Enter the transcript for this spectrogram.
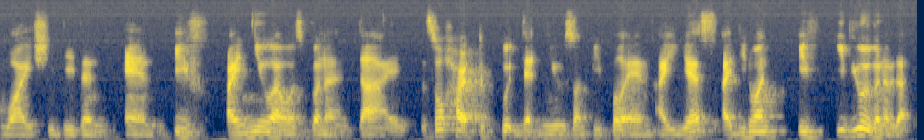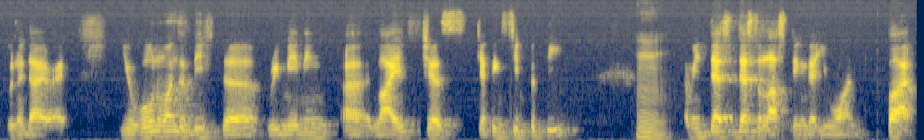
why she didn't. And if I knew I was gonna die, it's so hard to put that news on people. And I yes, I didn't want if if you were gonna die, gonna die, right? You won't want to live the remaining uh, life just getting sympathy. Mm. I mean, that's that's the last thing that you want. But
